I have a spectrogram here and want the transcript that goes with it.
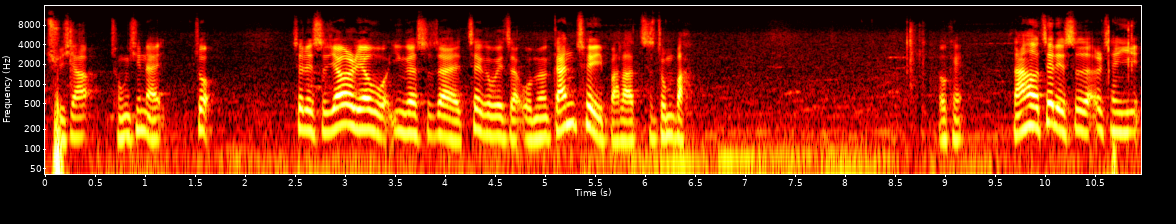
取消，重新来做。这里是幺二幺五，应该是在这个位置，我们干脆把它置中吧。OK，然后这里是二千一。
